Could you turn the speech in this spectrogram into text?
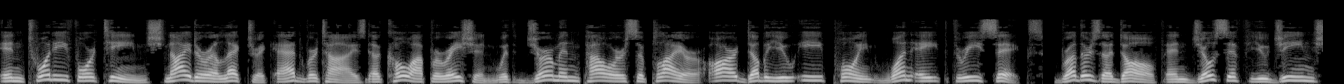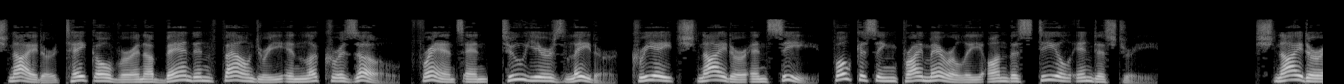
In 2014 Schneider Electric advertised a cooperation with German power supplier RWE.1836. Brothers Adolphe and Joseph Eugene Schneider take over an abandoned foundry in Le Creusot, France and, two years later, create Schneider & C, focusing primarily on the steel industry. Schneider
